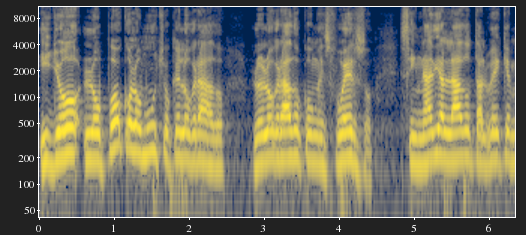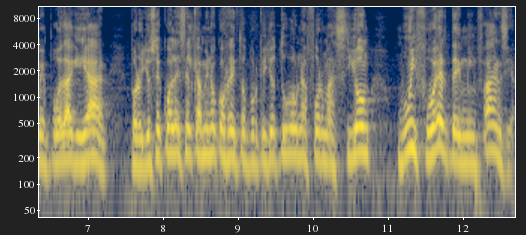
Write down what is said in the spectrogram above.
Y yo lo poco, lo mucho que he logrado, lo he logrado con esfuerzo, sin nadie al lado tal vez que me pueda guiar, pero yo sé cuál es el camino correcto porque yo tuve una formación muy fuerte en mi infancia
